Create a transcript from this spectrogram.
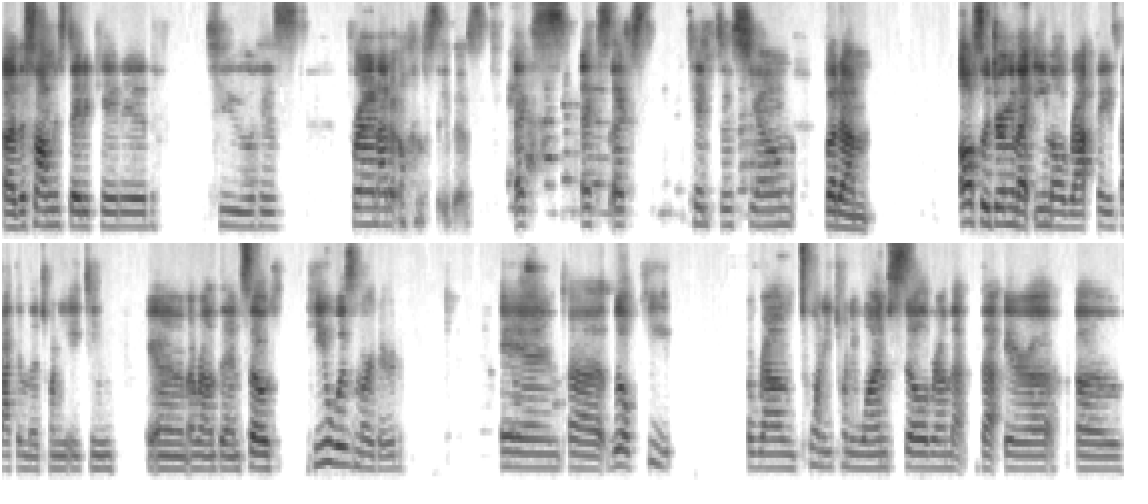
Uh, the song is dedicated to his friend, I don't know how to say this, ex ex ex Tentacion, but um also during that emo rap phase back in the 2018 um, around then. So he was murdered, and uh, Lil Peep around 2021, still around that that era of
